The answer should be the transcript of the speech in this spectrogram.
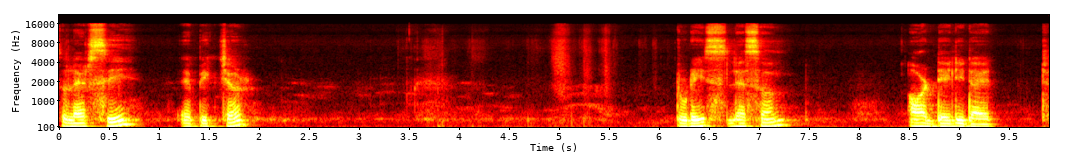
so let's see a picture. Today's lesson our daily diet.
